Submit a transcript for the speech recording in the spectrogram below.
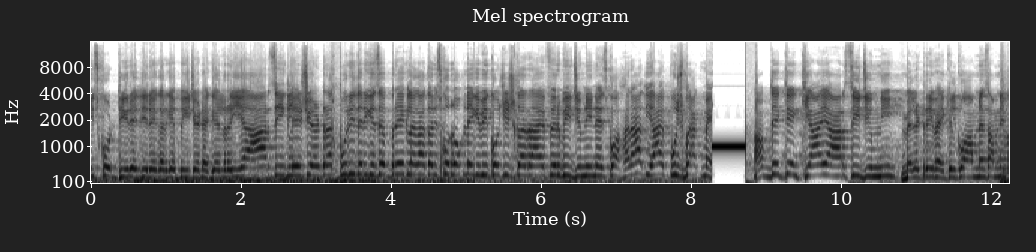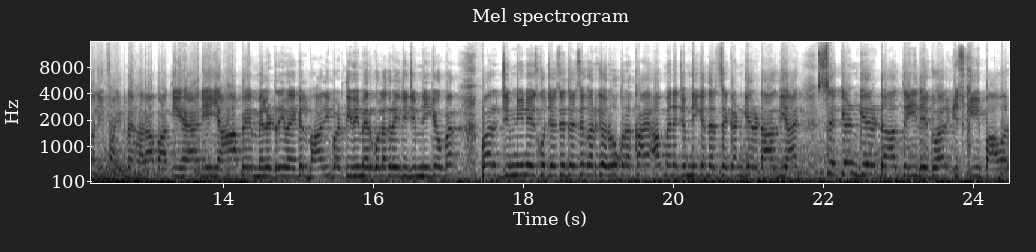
इसको धीरे धीरे करके पीछे ढकेल रही है आरसी ग्लेशियर ट्रक पूरी तरीके से ब्रेक लगाकर इसको रोकने की भी कोशिश कर रहा है। फिर भी जिमनी ने इसको हरा दिया है पुशबैक में। अब देखते हैं क्या ये आरसी जिमनी मिलिट्री व्हीकल को आमने सामने वाली फाइट में हरा पाती है यानी यहाँ पे मिलिट्री व्हीकल भारी पड़ती हुई मेरे को लग रही थी जिमनी के ऊपर, पर जिमनी ने इसको जैसे तैसे करके रोक रखा है। अब मैंने जिमनी के अंदर सेकंड गियर डाल दिया है। सेकंड गियर डालते ही देखो यार, इसकी पावर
